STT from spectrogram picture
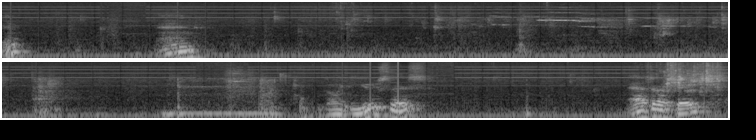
Okay. And I'm going to use this as our base,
